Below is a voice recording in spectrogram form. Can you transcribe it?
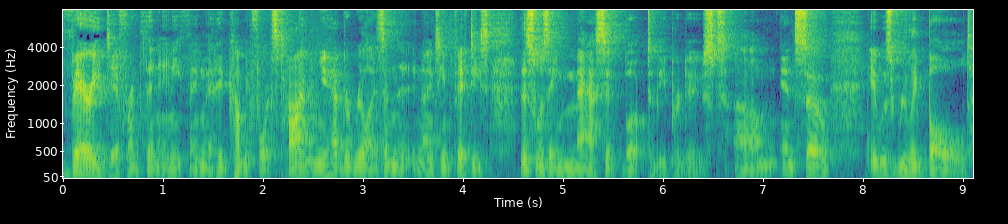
very different than anything that had come before its time and you have to realize in the 1950s this was a massive book to be produced um, and so it was really bold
